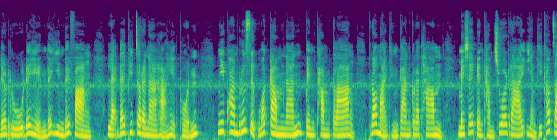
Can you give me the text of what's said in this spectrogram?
ได้รู้ได้เห็นได้ยินได้ฟัง และได้พิจารณาหาเหตุผล มีความรู้สึกว่ากรรมนั้นเป็นคำกลาง เพราะหมายถึงการกระทำไม่ใช่เป็นคำชั่วร้ายอย่างที่เข้าใจ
